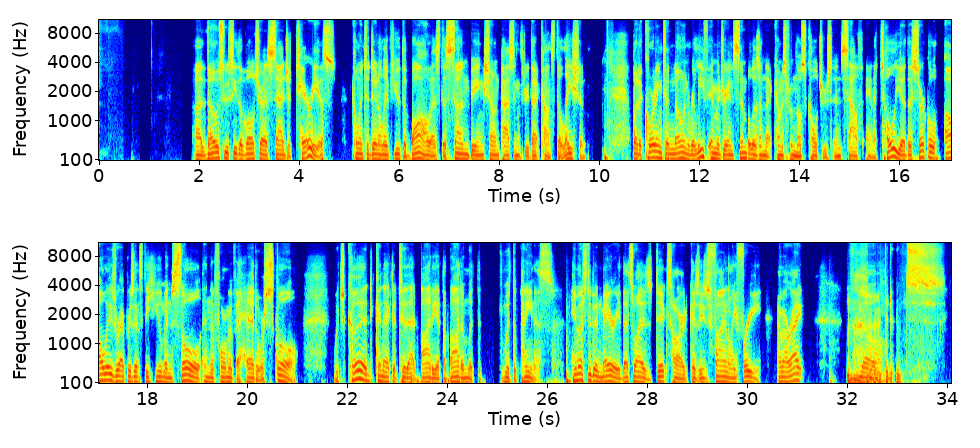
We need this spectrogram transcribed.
Uh, those who see the vulture as Sagittarius coincidentally view the ball as the sun being shown passing through that constellation. But according to known relief imagery and symbolism that comes from those cultures in South Anatolia, the circle always represents the human soul in the form of a head or skull, which could connect it to that body at the bottom with the with the penis. He must have been married. That's why his dick's hard because he's finally free. Am I right? No.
